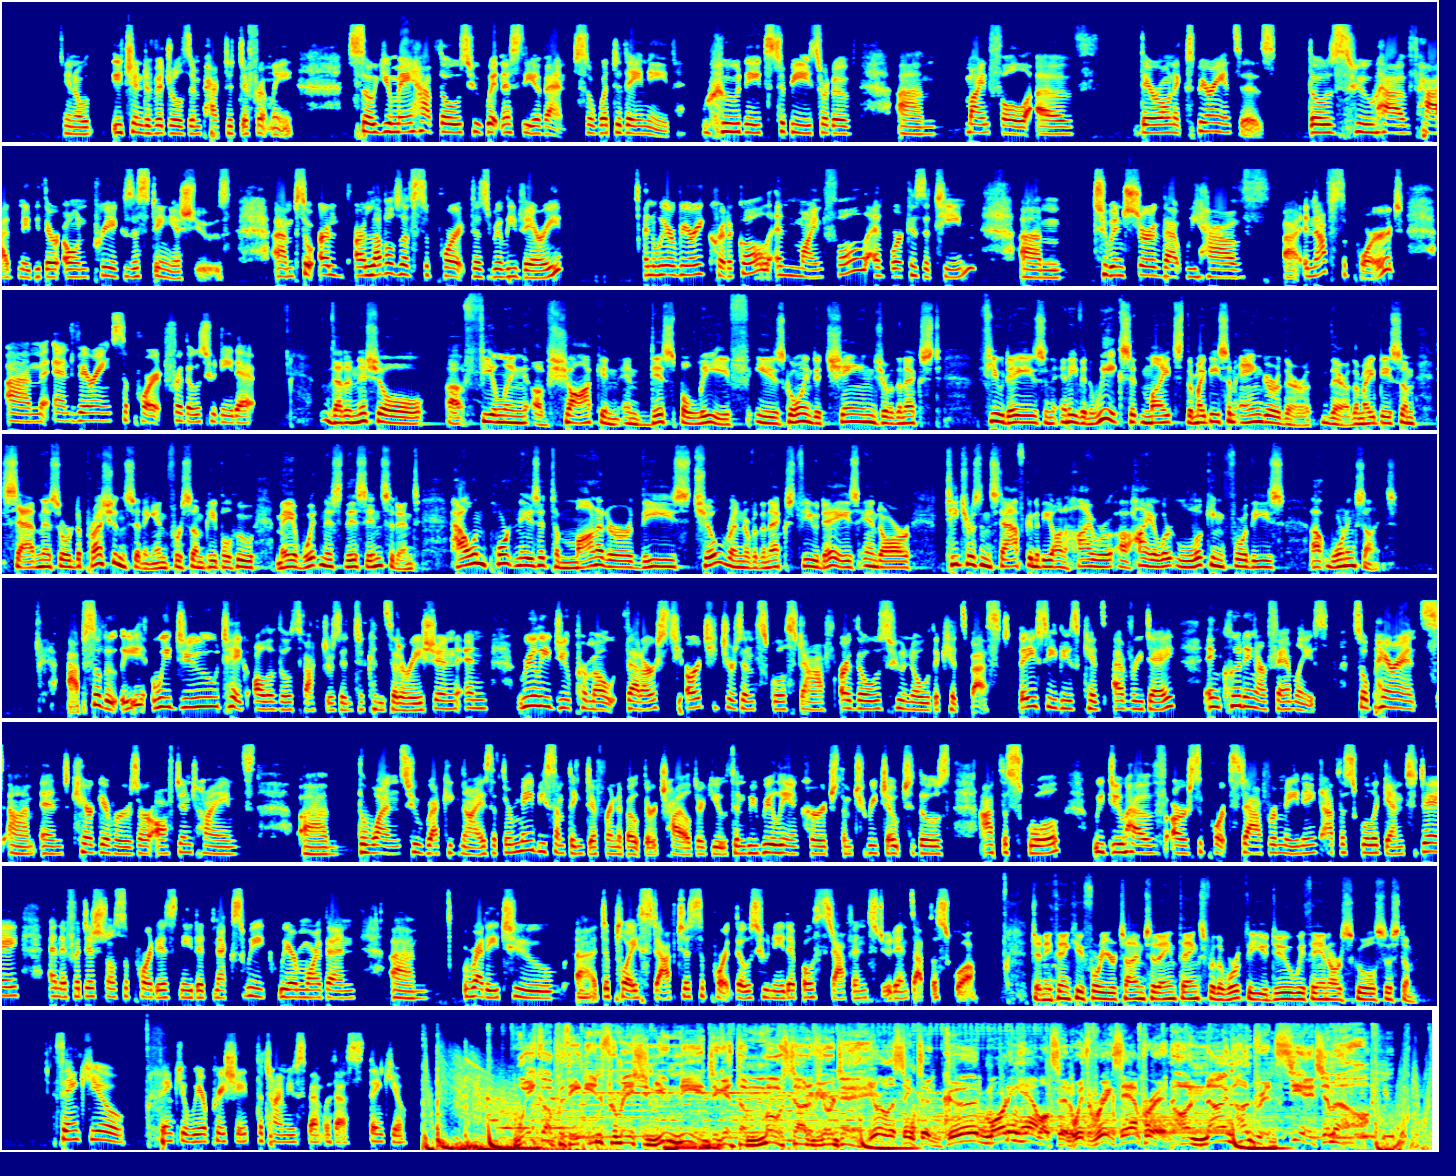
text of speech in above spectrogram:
you know each individual is impacted differently. So you may have those who witness the event. So what do they need? Who needs to be sort of um, mindful of their own experiences? Those who have had maybe their own pre-existing issues. Um, so our, our levels of support does really vary. And we are very critical and mindful and work as a team. Um, to ensure that we have uh, enough support um, and varying support for those who need it. That initial uh, feeling of shock and, and disbelief is going to change over the next few days and, and, even weeks, it might there might be some anger there. There, there might be some sadness or depression sitting in for some people who may have witnessed this incident. How important is it to monitor these children over the next few days? And are teachers and staff going to be on high uh, high alert, looking for these uh, warning signs? Absolutely. We do take all of those factors into consideration and really do promote that our, our teachers and school staff are those who know the kids best. They see these kids every day, including our families. So parents um, and caregivers are oftentimes um, the ones who recognize that there may be something different about their child or youth. And we really encourage them to reach out to those at the school. We do have our support staff remaining at the school again today. And if additional support is needed next week, we are more than um, ready to uh, deploy staff to support those who need it, both staff and students at the school. Jenny, thank you for your time today and thanks for the work that you do within our school system. Thank you. Thank you. We appreciate the time you've spent with us. Thank you. Wake up with the information you need to get the most out of your day. You're listening to Good Morning Hamilton with Rick Zamperin on 900 CHML.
